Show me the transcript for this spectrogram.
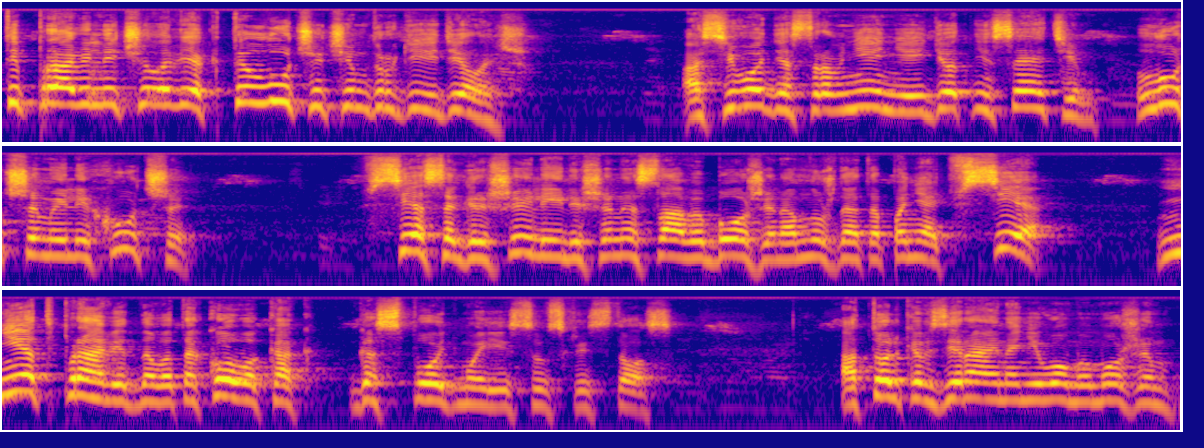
ты правильный человек, ты лучше, чем другие делаешь. А сегодня сравнение идет не с этим, лучшим или худшим. Все согрешили и лишены славы Божией, нам нужно это понять. Все. Нет праведного такого, как Господь мой Иисус Христос. А только взирая на Него, мы можем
